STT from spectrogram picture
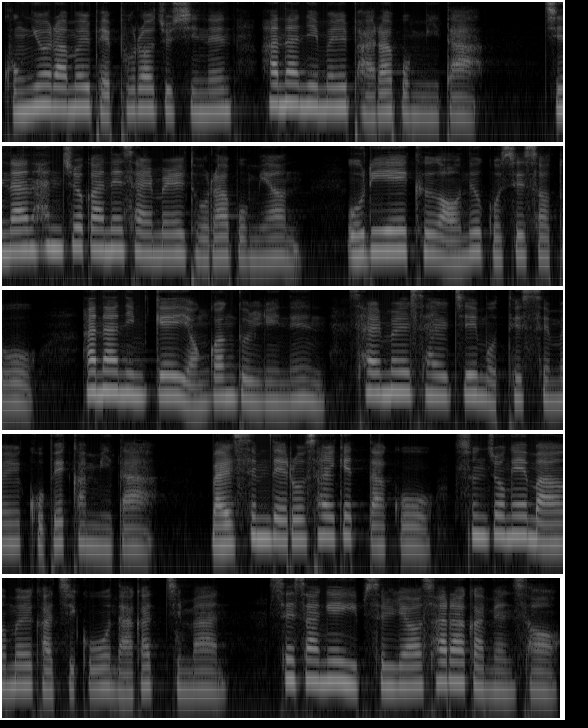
공률함을 베풀어 주시는 하나님을 바라봅니다. 지난 한 주간의 삶을 돌아보면 우리의 그 어느 곳에서도 하나님께 영광 돌리는 삶을 살지 못했음을 고백합니다. 말씀대로 살겠다고 순종의 마음을 가지고 나갔지만 세상에 휩쓸려 살아가면서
